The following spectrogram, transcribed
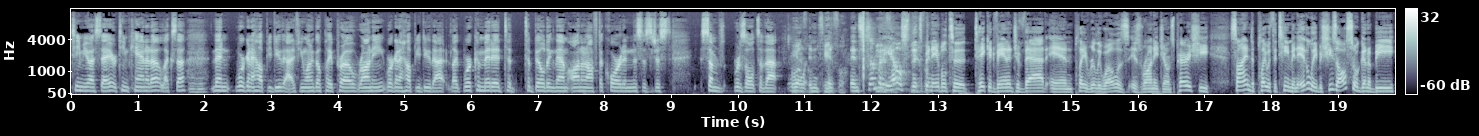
Team USA or Team Canada, Alexa, mm-hmm. then we're going to help you do that. If you want to go play pro, Roni, we're going to help you do that. Like we're committed to to building them on and off the court, and this is just some results of that. Well, and, and, and somebody Beautiful. else that's been able to take advantage of that and play really well is, is Roni Jones Perry. She signed to play with the team in Italy, but she's also going to be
